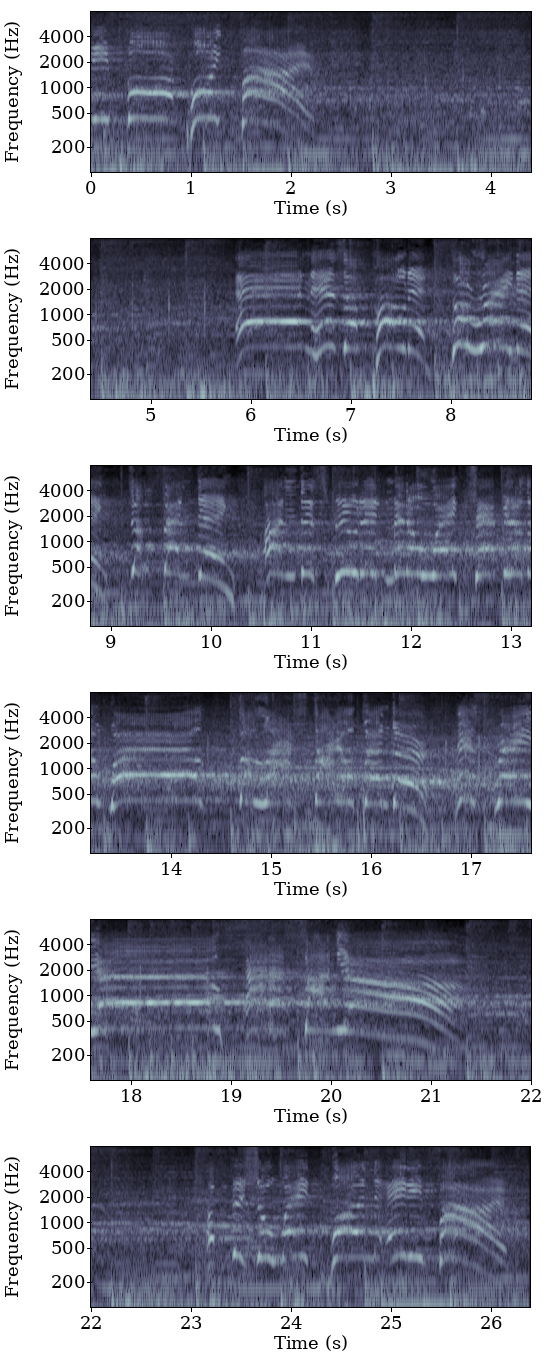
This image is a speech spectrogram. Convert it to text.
84.5. And his opponent, the reigning, defending, undisputed middleweight champion of the world, the last style bender, Israel Adesanya. Official weight 185.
